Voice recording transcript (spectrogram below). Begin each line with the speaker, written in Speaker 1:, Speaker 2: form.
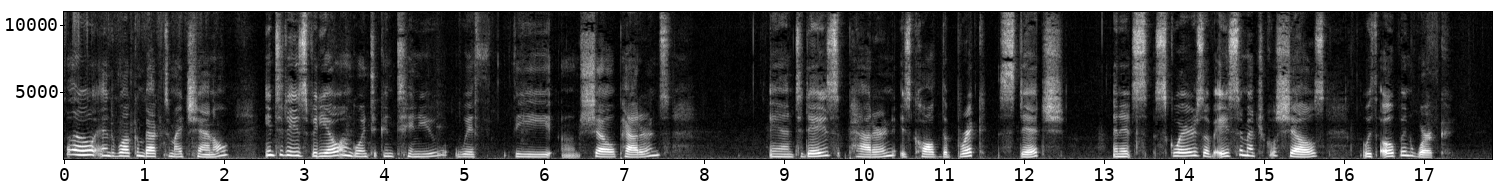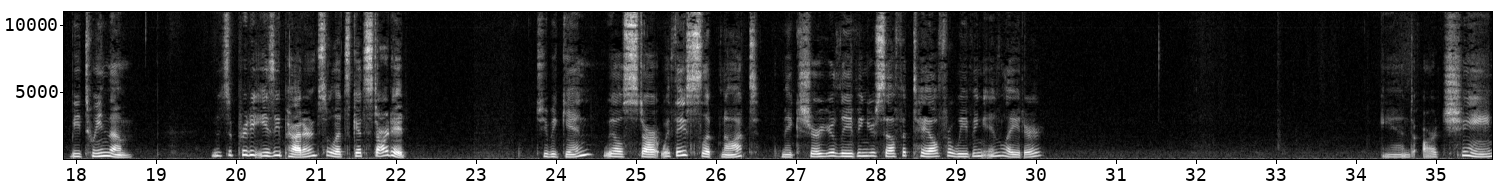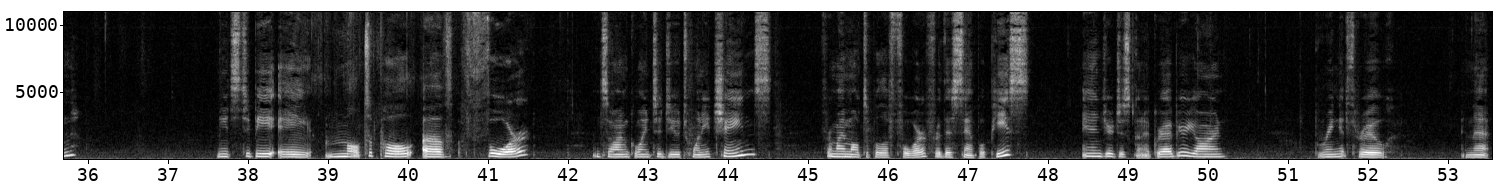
Speaker 1: Hello and welcome back to my channel. In today's video I'm going to continue with the um, shell patterns and today's pattern is called the brick stitch and it's squares of asymmetrical shells with open work between them. And it's a pretty easy pattern so let's get started. To begin we'll start with a slip knot Make sure you're leaving yourself a tail for weaving in later. And our chain needs to be a multiple of four. And so I'm going to do 20 chains for my multiple of four for this sample piece. And you're just going to grab your yarn, bring it through, and that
